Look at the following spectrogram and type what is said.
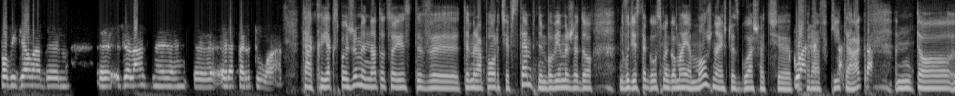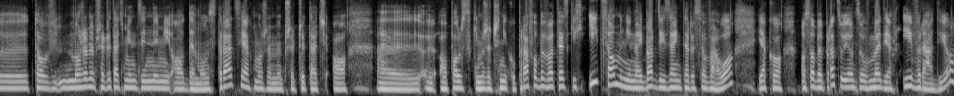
powiedziałabym, E, żelazny e, repertuar. Tak, jak spojrzymy na to, co jest w tym raporcie wstępnym, bo wiemy, że do 28 maja można jeszcze zgłaszać e, poprawki, tak, tak, mm, to, to możemy przeczytać między innymi o demonstracjach, możemy przeczytać o, o Polskim Rzeczniku Praw Obywatelskich i co mnie najbardziej zainteresowało, jako osobę pracującą w mediach i w radio,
